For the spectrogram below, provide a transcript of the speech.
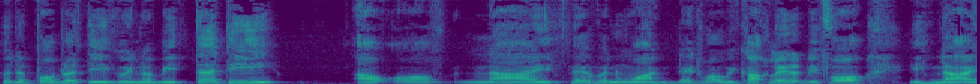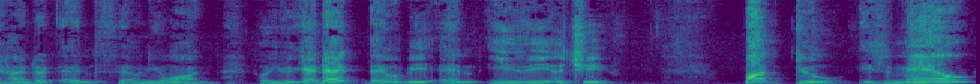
So the probability is going to be 30 out of 971. That's what we calculated before, is 971. So if you get that, that will be an easy achieve. Part 2 is male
